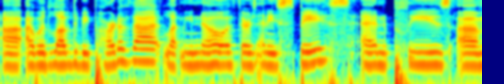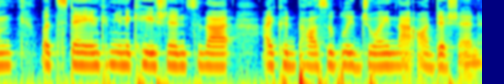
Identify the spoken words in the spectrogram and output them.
Uh, I would love to be part of that. Let me know if there's any space, and please um, let's stay in communication so that I could possibly join that audition.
